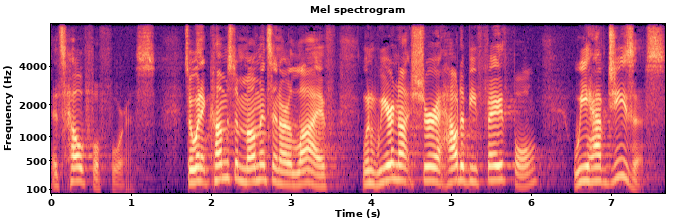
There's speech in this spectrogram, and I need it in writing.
It's helpful for us. So when it comes to moments in our life when we are not sure how to be faithful, we have Jesus.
